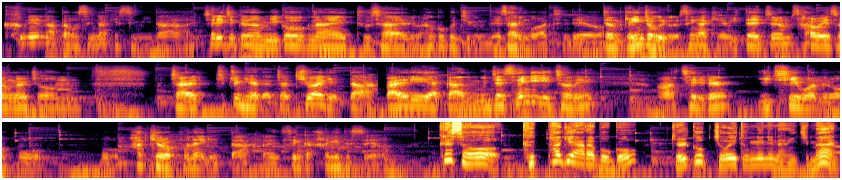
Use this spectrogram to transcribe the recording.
큰일 났다고 생각했습니다. 체리 지금 미국 나이 두 살, 한국은 지금 네 살인 것 같은데요. 전 개인적으로 생각해요. 이때쯤 사회성을 좀 잘 집중해야 돼. 잘 키워야겠다. 빨리 약간 문제 생기기 전에 어, 체리를 유치원으로 뭐, 뭐 학교로 보내야겠다라는 생각하게 됐어요. 그래서 급하게 알아보고 결국 저의 동네는 아니지만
